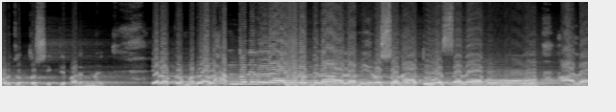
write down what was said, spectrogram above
পর্যন্ত শিখতে পারেন নাই এরকম ভাবে আলহামদুলিল্লাহ রাব্বিল আলামিন ওয়াসসালাতু ওয়াসসালামু আলা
